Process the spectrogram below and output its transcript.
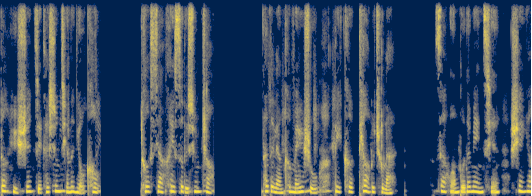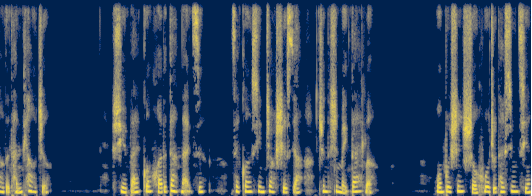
当雨轩解开胸前的纽扣，脱下黑色的胸罩，她的两颗美乳立刻跳了出来，在王博的面前炫耀的弹跳着。雪白光滑的大奶子，在光线照射下，真的是美呆了。王博伸手握住她胸前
